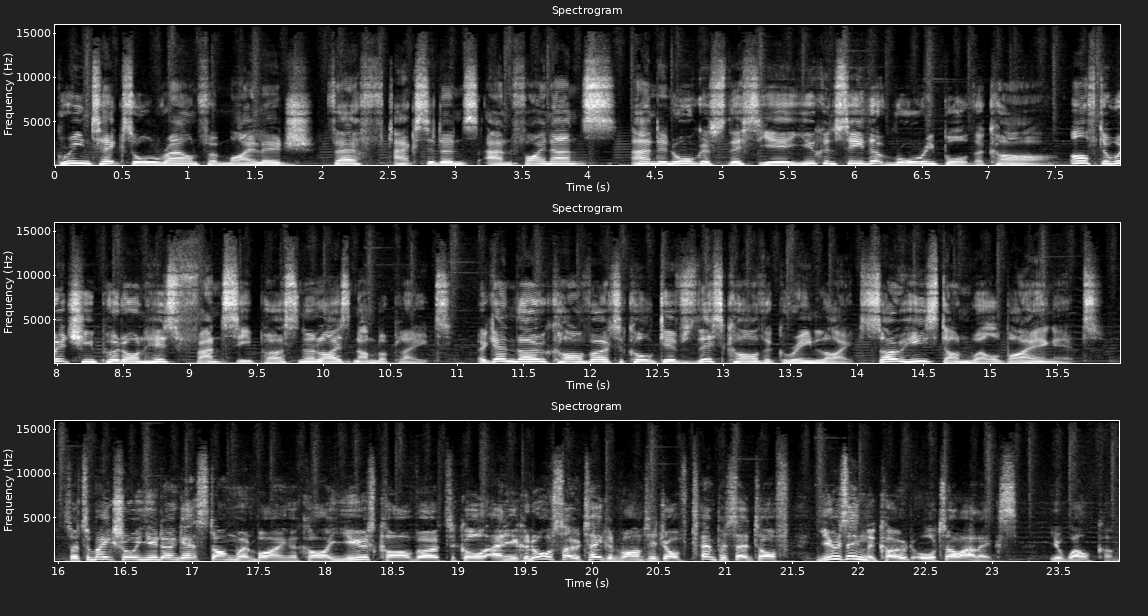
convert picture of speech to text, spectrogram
Green ticks all round for mileage, theft, accidents, and finance. And in August this year, you can see that Rory bought the car, after which he put on his fancy personalised number plate. Again though, Car Vertical gives this car the green light, so he's done well buying it. So to make sure you don't get stung when buying a car, use Car Vertical, and you can also take advantage of 10% off using the code AutoAlex. You're welcome.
